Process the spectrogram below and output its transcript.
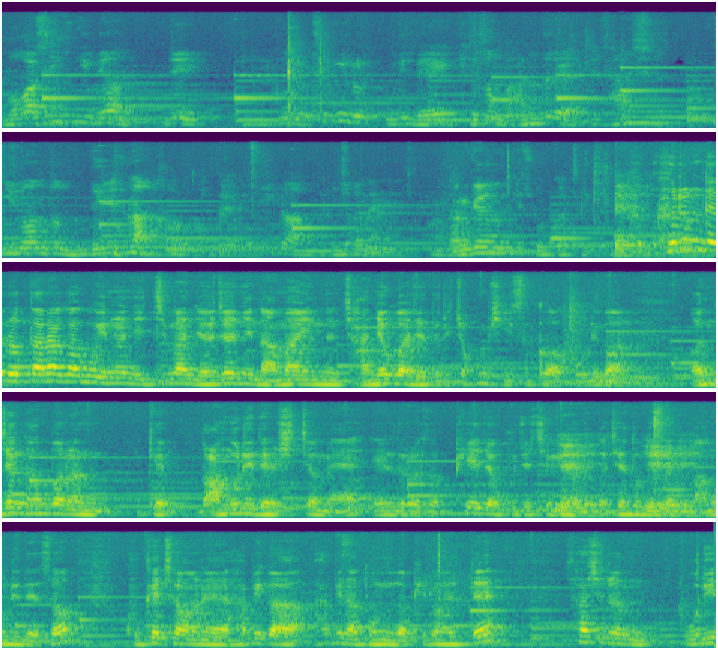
뭐가 생기면 이제 그 특위를 우리 내에 계속 만들어야지 사실은 인원도 늘려나가고 네. 필요한 그죠? 남겨놓는 게 좋을 것 같은데. 네. 흐름대로 따라가고 있는 있지만 여전히 남아 있는 잔여 과제들이 조금씩 있을 것 같고 우리가 언젠가 한 번은 이렇게 마무리될 시점에 예를 들어서 피해자 구제책이라든가 예, 제도 개선이 예. 마무리돼서 국회 차원의 합의가 합의나 동의가 필요할 때 사실은 우리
